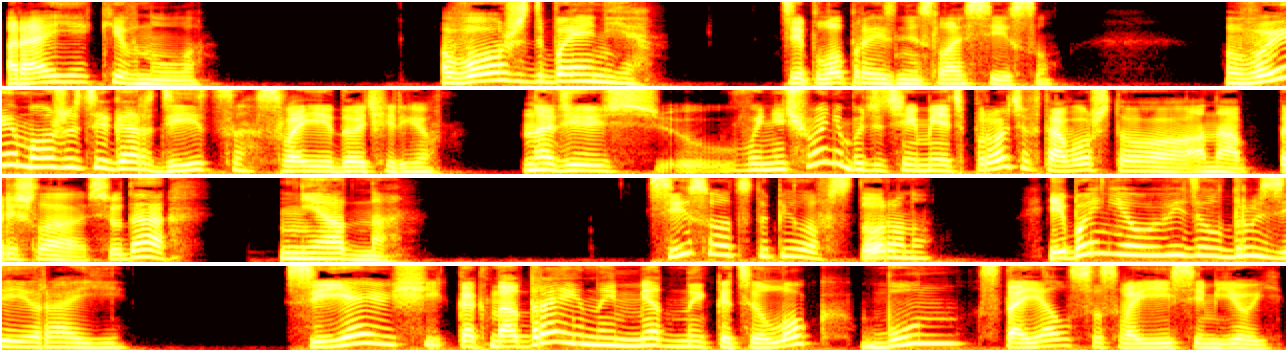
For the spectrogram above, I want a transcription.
Райя кивнула. «Вождь Бенья», — тепло произнесла Сису. «Вы можете гордиться своей дочерью. Надеюсь, вы ничего не будете иметь против того, что она пришла сюда не одна». Сису отступила в сторону, и Бенья увидел друзей Раи. Сияющий, как надраенный медный котелок, Бун стоял со своей семьей.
